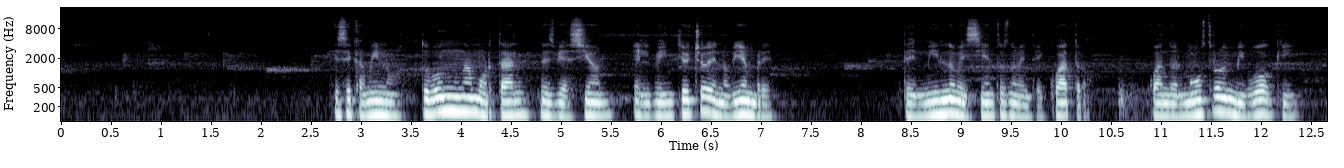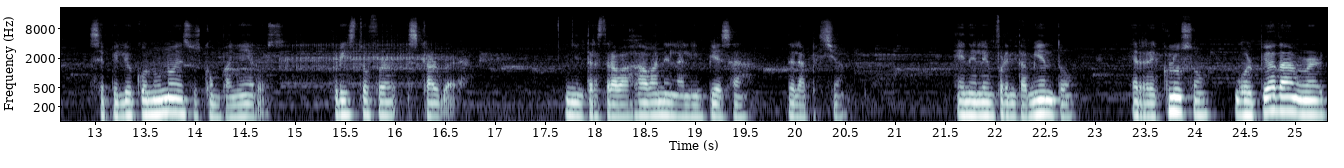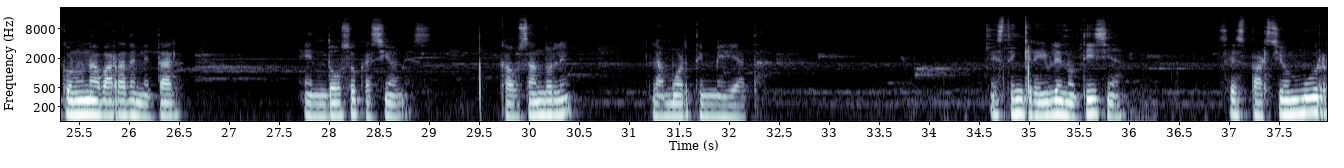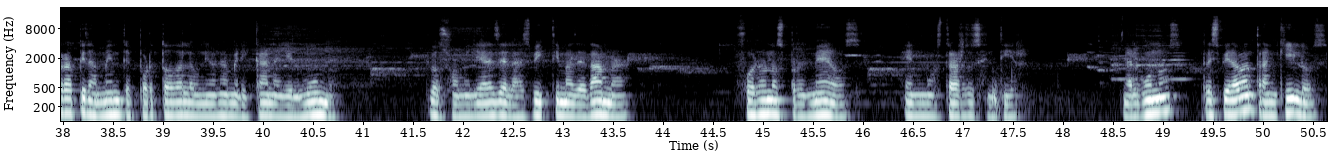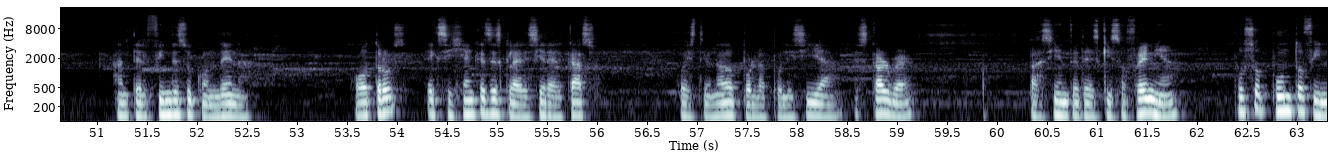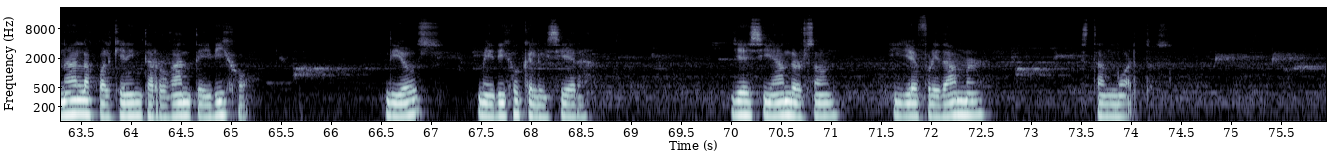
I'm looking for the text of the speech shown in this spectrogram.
Ese camino tuvo una mortal desviación el 28 de noviembre de 1994, cuando el monstruo en Milwaukee se peleó con uno de sus compañeros, Christopher Scarver, mientras trabajaban en la limpieza de la prisión. En el enfrentamiento, el recluso golpeó a Dahmer con una barra de metal en dos ocasiones, causándole la muerte inmediata. Esta increíble noticia se esparció muy rápidamente por toda la Unión Americana y el mundo. Los familiares de las víctimas de Dahmer fueron los primeros en mostrar su sentir. Algunos respiraban tranquilos ante el fin de su condena. Otros exigían que se esclareciera el caso. Cuestionado por la policía, Scarver, paciente de esquizofrenia, puso punto final a cualquier interrogante y dijo, Dios me dijo que lo hiciera. Jesse Anderson y Jeffrey Dahmer están muertos.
